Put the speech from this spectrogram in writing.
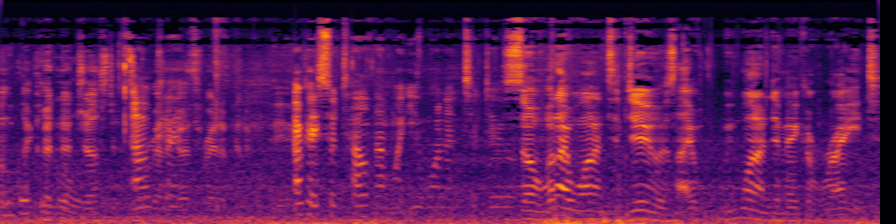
Pinnacle I couldn't Road. adjust it, so we're gonna Okay. go through to Pinnacle Peak. Okay, so tell them what you wanted to do. So what I wanted to do is I we wanted to make a right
